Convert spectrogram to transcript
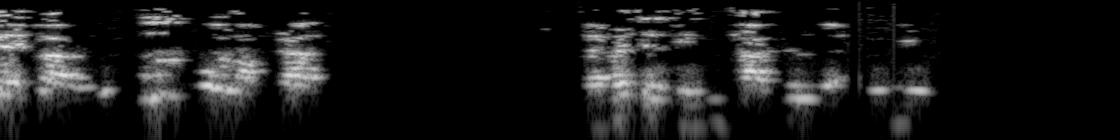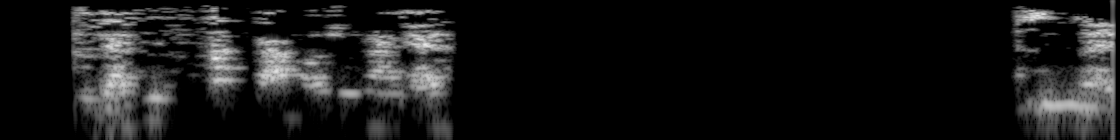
về trời, muốn bước vô lòng trời, là phải thực hiện tha thứ và thương yêu giải quyết tất cả mọi sự nan giải. Xin thầy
